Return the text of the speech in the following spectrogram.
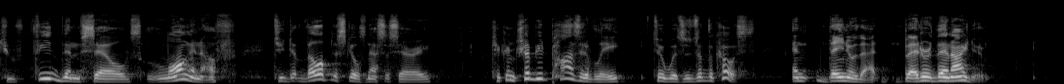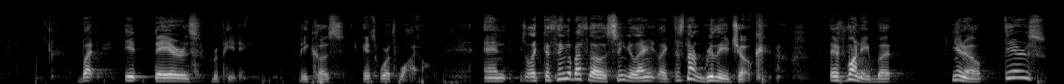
to feed themselves long enough to develop the skills necessary to contribute positively to Wizards of the Coast. And they know that better than I do. But it bears repeating because it's worthwhile. And like the thing about the singularity, like that's not really a joke. They're funny, but you know, there's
